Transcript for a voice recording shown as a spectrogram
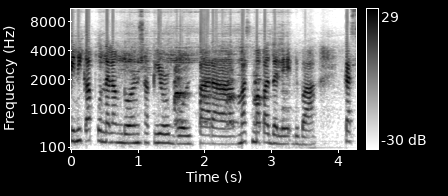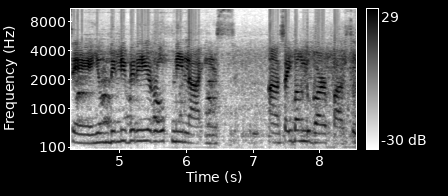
pinick up ko na lang doon sa Pure Gold para mas mapadali, di ba? Kasi yung delivery route nila is ah, sa ibang lugar pa. So,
